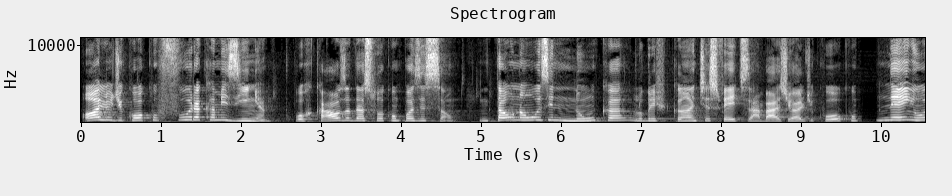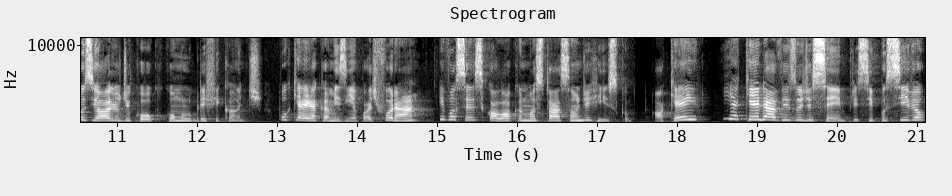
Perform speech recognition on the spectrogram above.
Óleo de coco fura camisinha por causa da sua composição. Então não use nunca lubrificantes feitos à base de óleo de coco, nem use óleo de coco como lubrificante, porque aí a camisinha pode furar e você se coloca numa situação de risco, ok? E aquele aviso de sempre: se possível,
